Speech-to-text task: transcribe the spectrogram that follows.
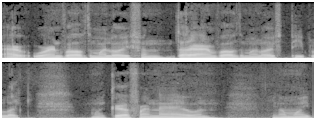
are were involved in my life and that are involved in my life, people like my girlfriend now and you know my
